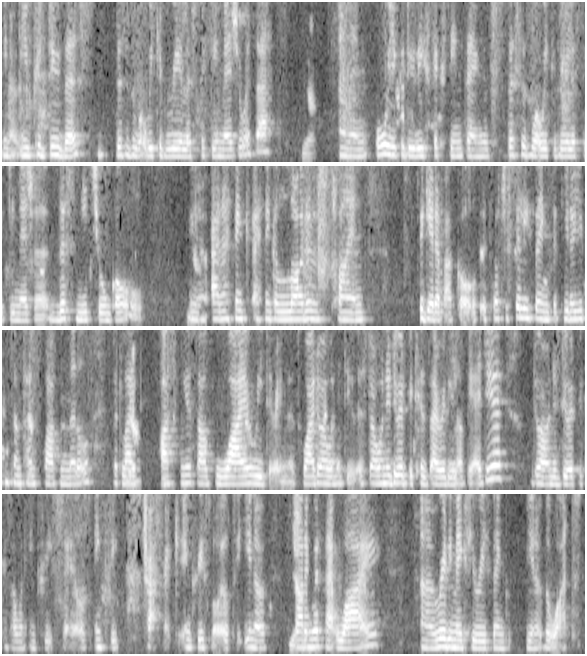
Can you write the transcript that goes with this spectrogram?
you know, you could do this, this is what we could realistically measure with that. Yeah. And then, or you could do these 16 things. This is what we could realistically measure. This meets your goal. You know, and I think I think a lot of clients forget about goals. It's such a silly thing, but you know, you can sometimes start in the middle, but like yeah. asking yourself, why are we doing this? Why do I want to do this? Do I want to do it because I really love the idea? do I want to do it because I want to increase sales, increase traffic, increase loyalty? You know, starting yeah. with that why uh, really makes you rethink, you know, the what.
